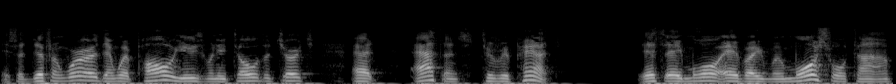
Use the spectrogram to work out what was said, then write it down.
It's a different word than what Paul used when he told the church at Athens to repent. It's a more of a remorseful time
